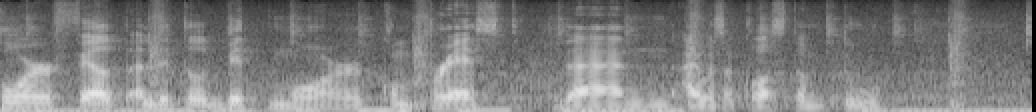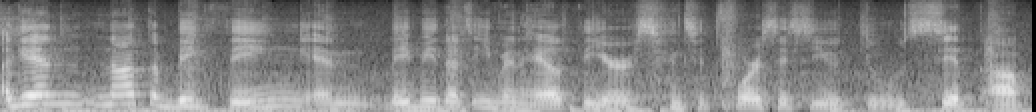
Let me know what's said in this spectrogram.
core felt a little bit more compressed than I was accustomed to. Again, not a big thing, and maybe that's even healthier since it forces you to sit up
